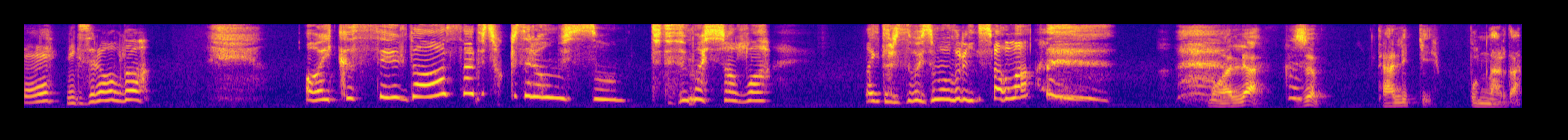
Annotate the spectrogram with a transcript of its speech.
be, ne güzel oldu. Ay kız Sevda, sen de çok güzel olmuşsun. Tü tü tü, Maşallah. Ay darısı başıma olur inşallah. Muhalla kızım terlik giy bunlardan.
